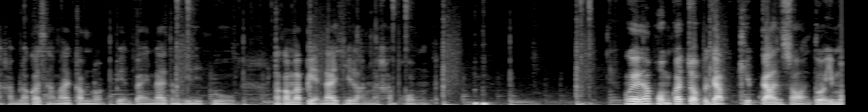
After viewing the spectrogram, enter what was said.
นะครับแล้วก็สามารถกำหนดเปลี่ยนแปลงได้ตรง edit rule แล้วก็มาเปลี่ยนได้ทีหลังนะครับผม โอเคครับผมก็จบไปกับคลิปการสอนตัวอีโม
